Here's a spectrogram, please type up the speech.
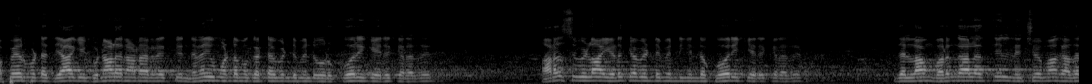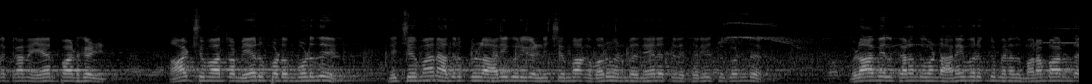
அப்பேற்பட்ட தியாகி குணாள நாடாருக்கு நினைவு மண்டபம் கட்ட வேண்டும் என்று ஒரு கோரிக்கை இருக்கிறது. அரசு விழா எடுக்க வேண்டும் என்கின்ற கோரிக்கை இருக்கிறது. இதெல்லாம் வருங்காலத்தில் நிச்சயமாக அதற்கான ஏற்பாடுகள் ஆட்சி மாற்றம் ஏற்படும் பொழுது நிச்சயமான அதற்குள்ள அறிகுறிகள் நிச்சயமாக வரும் என்பதை நேரத்தில் தெரிவித்துக் கொண்டு விழாவில் கலந்து கொண்ட அனைவருக்கும் எனது மனமார்ந்த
